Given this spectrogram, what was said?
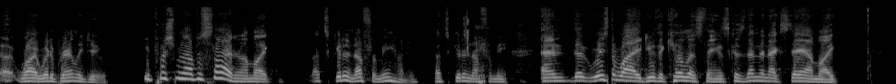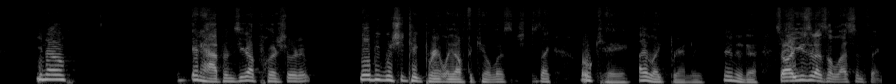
uh, why? What did Brantley do?" He pushed me off a slide, and I'm like, "That's good enough for me, honey. That's good enough for me." And the reason why I do the kill list thing is because then the next day I'm like, you know, it happens. You got pushed. or Maybe we should take Brantley off the kill list. She's like, "Okay, I like Brantley." Da, da, da. So I use it as a lesson thing.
